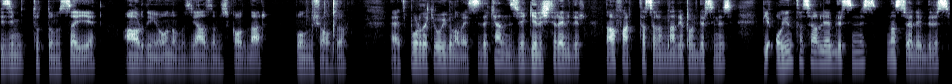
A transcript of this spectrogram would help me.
bizim tuttuğumuz sayıyı Arduino Uno'muz yazdığımız kodlar bulmuş oldu. Evet buradaki uygulamayı siz de kendinizce geliştirebilir. Daha farklı tasarımlar yapabilirsiniz. Bir oyun tasarlayabilirsiniz. Nasıl söyleyebiliriz?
